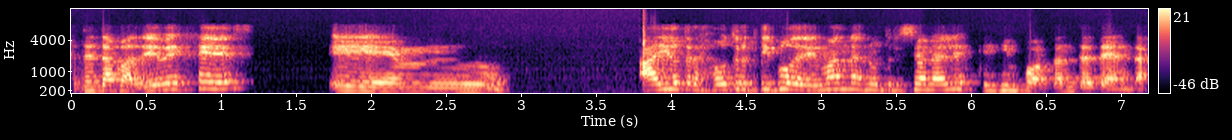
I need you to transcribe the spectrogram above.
esta etapa de vejez, em, hay otras, otro tipo de demandas nutricionales que es importante atender.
